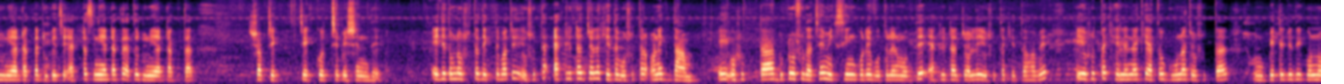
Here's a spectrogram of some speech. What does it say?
জুনিয়র ডাক্তার ঢুকেছে, একটা সিনিয়র ডাক্তার, এত জুনিয়র ডাক্তার। সব চেক চেক করছে পেশেন্টদের এই যে তোমরা ওষুধটা দেখতে পাচ্ছ, এই ওষুধটা এক লিটার জলে খেতে হবে, ওষুধটার অনেক দাম। এই ওষুধটা, দুটো ওষুধ আছে মিক্সিং করে বোতলের মধ্যে, এক লিটার জলে এই ওষুধটা খেতে হবে। এই ওষুধটা খেলে নাকি এত গুণ আছে ওষুধটার। পেটে যদি কোনো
